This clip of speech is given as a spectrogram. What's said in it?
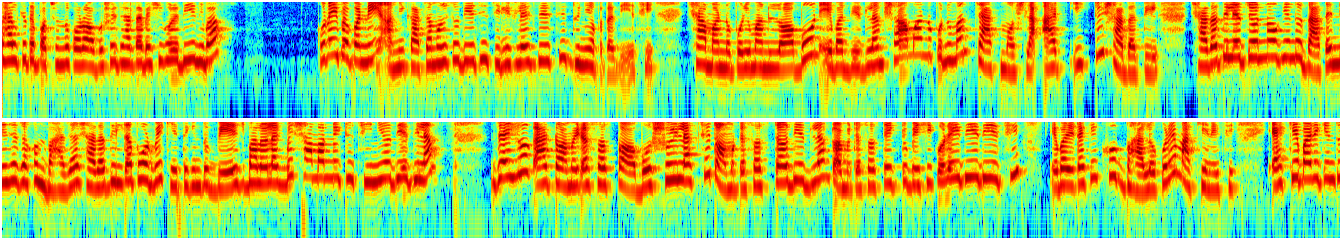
ঝাল খেতে পছন্দ করো, অবশ্যই ঝালটা বেশি করে দিয়ে নিবা। কোনোই ব্যাপার নেই। আমি কাঁচামরিচও দিয়েছি, চিলি ফ্লেক্স দিয়েছি, ধনিয়া পাতা দিয়েছি। সামান্য পরিমাণ লবণ, এবার দিয়ে দিলাম সামান্য পরিমাণ চাট মশলা আর একটু সাদা তিল। সাদা তিলের জন্য কিন্তু দাঁতের নিচে যখন ভাজা সাদা তিলটা পড়বে, খেতে কিন্তু বেশ ভালো লাগবে। সামান্য একটু চিনিও দিয়ে দিলাম। যাই হোক, আর টমেটো সস তো অবশ্যই লাগছে। টমেটো সসটাও দিয়ে দিলাম। টমেটো সসটা একটু বেশি করেই দিয়ে দিয়েছি। এবার এটাকে খুব ভালো করে মাখিয়ে নিচ্ছি। একেবারে কিন্তু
